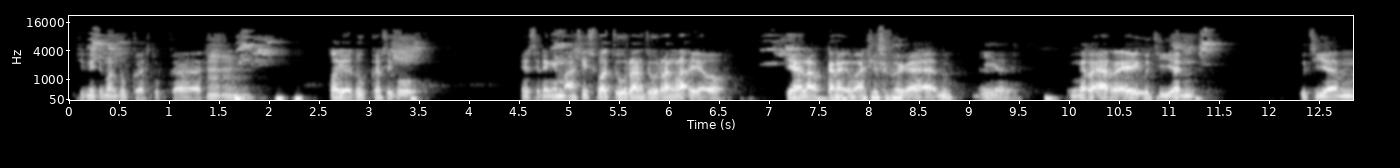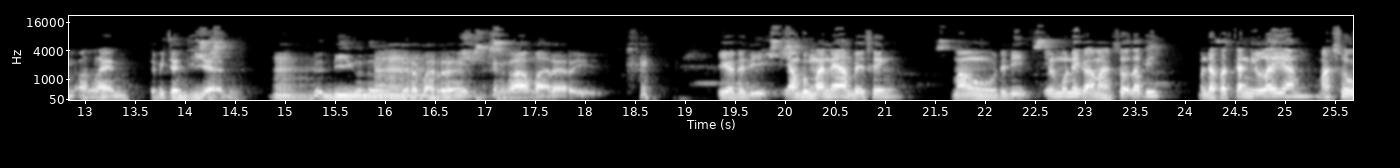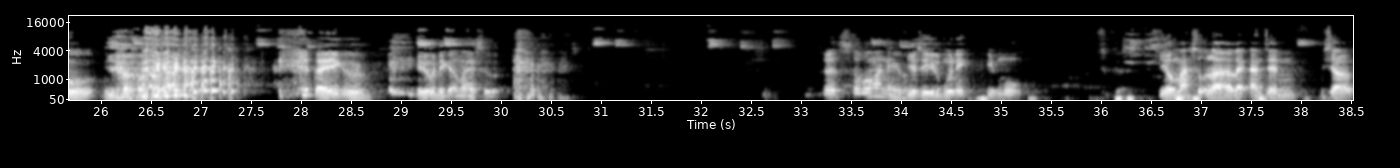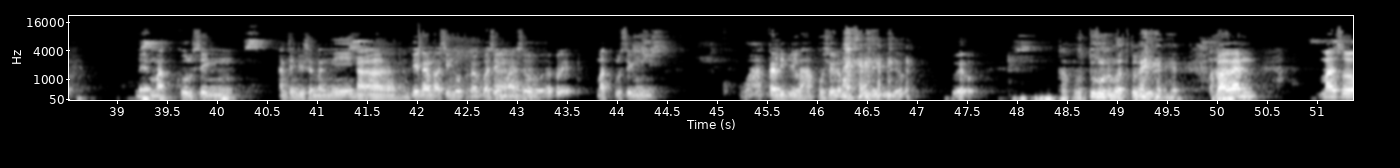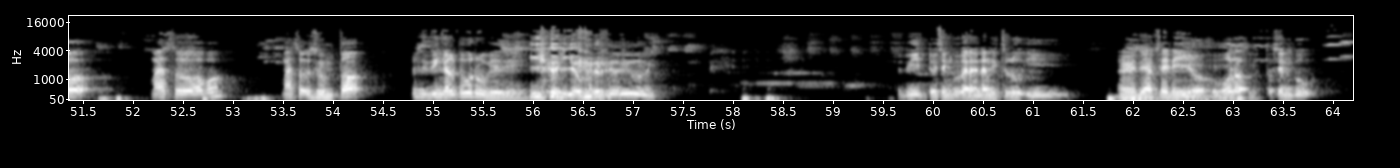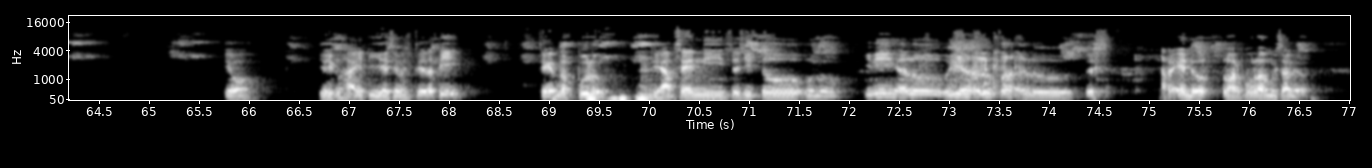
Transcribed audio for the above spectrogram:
sini cuma tugas-tugas. Heeh. Oh ya tugas itu ya senengnya mahasiswa curang-curang lah ya. Ya lakukan aja mahasiswa kan. Iya. Ngerek ujian ujian online tapi janjian. Hmm. Di ngono Hmm. bareng-bareng. Kan lama arek Iya, jadi nyambung mana ambek sing mau. Jadi ilmunya gak masuk tapi mendapatkan nilai yang masuk. Iya. Nah. Itu gak masuk. Terus apa mana ya? Iya sih ilmu nih ilmu ya masuk lah lek ancen misal lek matkul sing ancen disenengi Heeh. mungkin ana sing beberapa sing Ah. masuk tapi matkul sing watel iki lapus ya matkul iki yo kabutuh matkul iki Bahkan masuk masuk apa? Masuk Zoom tok terus ditinggal turu biasanya. iya iya bener yo jadi dosenku kadang-kadang diceluki Eh, di abseni. iya ono dosenku yo yo iku hak dia sih maksudnya tapi jangan lebu loh Hmm. di abseni di situ ngono ini halo iya halo pak halo terus arek Endo luar pulau misalnya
